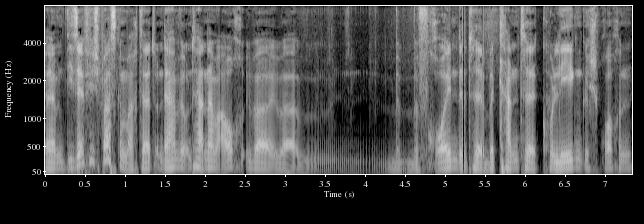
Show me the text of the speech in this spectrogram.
ähm, die sehr viel Spaß gemacht hat. Und da haben wir unter anderem auch über, über be befreundete, bekannte Kollegen gesprochen,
